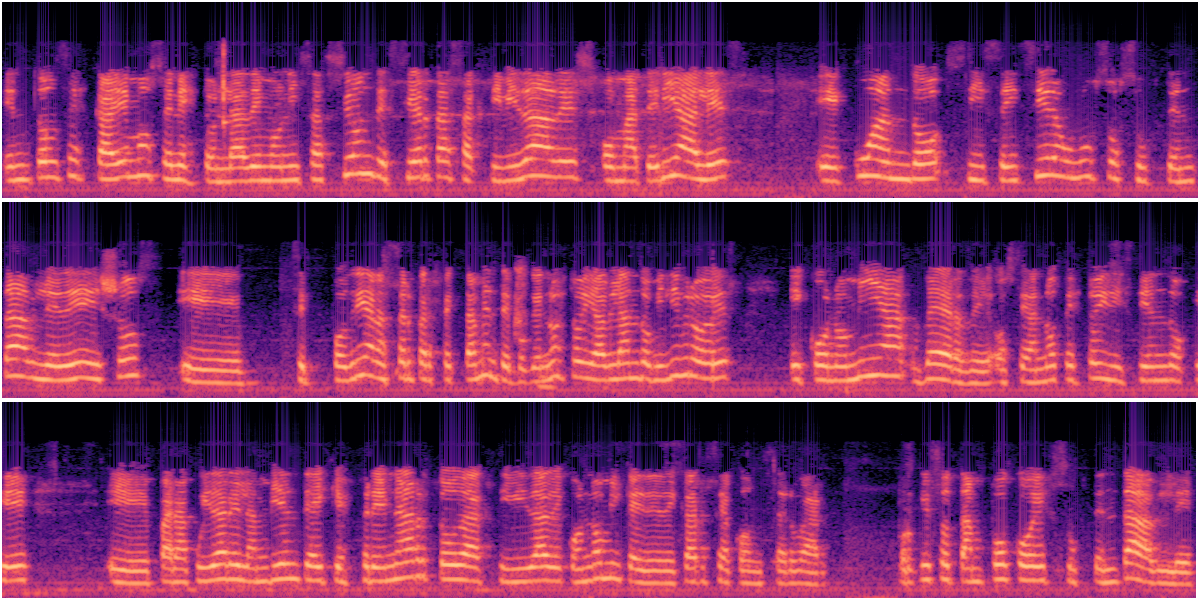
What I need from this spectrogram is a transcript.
Entonces caemos en esto, en la demonización de ciertas actividades o materiales eh, cuando si se hiciera un uso sustentable de ellos, eh, se podrían hacer perfectamente, porque no estoy hablando, mi libro es economía verde, o sea, no te estoy diciendo que eh, para cuidar el ambiente hay que frenar toda actividad económica y dedicarse a conservar, porque eso tampoco es sustentable.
